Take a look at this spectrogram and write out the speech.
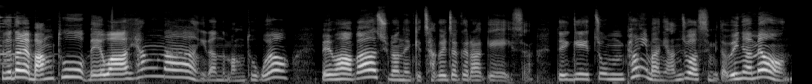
그 다음에 망토 매화 향낭이라는 망토고요. 매화가 주변에 이렇게 자글자글하게 있어요. 근데 이게 좀 평이 많이 안 좋았습니다. 왜냐면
